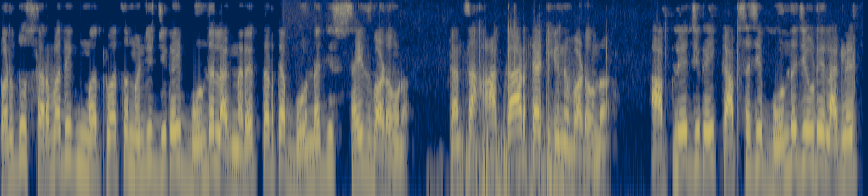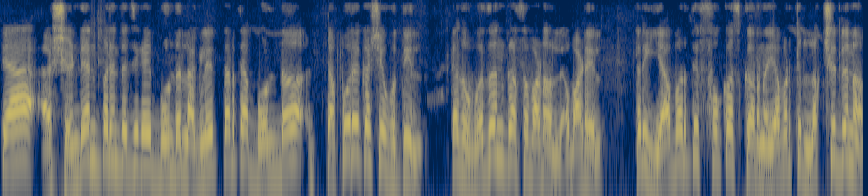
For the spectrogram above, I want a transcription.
परंतु सर्वाधिक महत्वाचं म्हणजे जे काही बोंड लागणार आहेत तर त्या बोंडाची साईज वाढवणं. त्यांचा आकार त्या ठिकाणी वाढवणं. आपले जे काही कापसाचे बोंड जेवढे लागले त्या शेंड्यांपर्यंत जे काही बोंड लागले तर त्या बोंड टपोरे कसे होतील त्याचं वजन कसं वाढवलं वाढेल तर यावरती फोकस करणं यावरती लक्ष देणं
